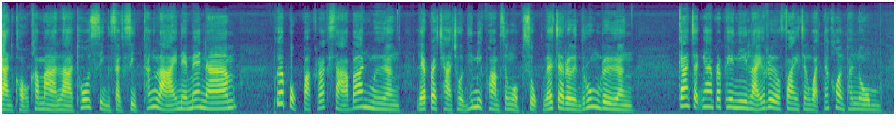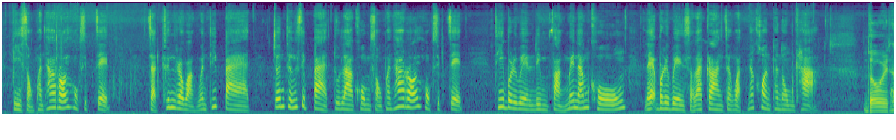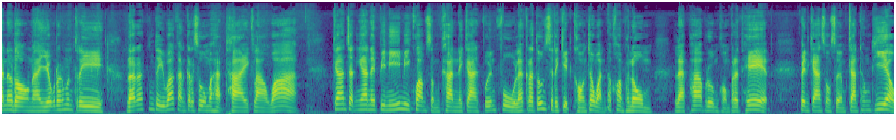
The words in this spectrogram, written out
การขอขมาลาโทษสิ่งศักดิ์สิทธิ์ทั้งหลายในแม่น้ำ พื่อปกปักรักษาบ้านเมือง และประชาชนให้มีความสงบสุขและเจริญรุ่งเรือง การจัดงานประเพณีไหลเรือไฟจังหวัดนครพนม ปี 2567 จัดขึ้นระหว่างวันที่ 8 จนถึง 18 ตุลาคม 2567 ที่บริเวณริมฝั่งแม่น้ำโขง และบริเวณสารกลางจังหวัดนครพนมค่ะโดยท่านรองนายกรัฐมนตรีและรัฐมนตรีว่าการกระทรวงมหาดไทยกล่าวว่า การจัดงานในปีนี้มีความสำคัญในการฟื้นฟูและกระตุ้นเศรษฐกิจของจังหวัดนครพนม และภาพรวมของประเทศ เป็นการส่งเสริมการท่องเที่ยว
